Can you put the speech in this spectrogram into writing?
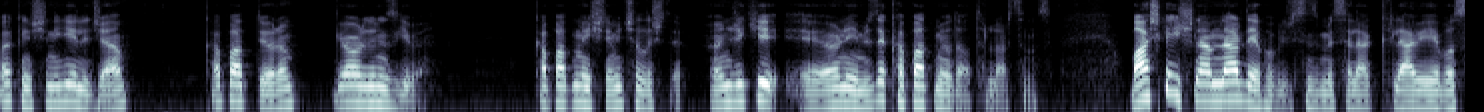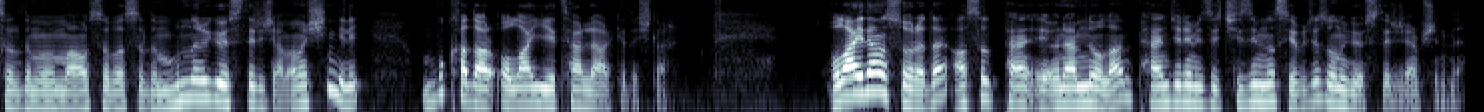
Bakın şimdi geleceğim. Kapat diyorum. Gördüğünüz gibi. Kapatma işlemi çalıştı. Önceki e, örneğimizde kapatmıyordu hatırlarsınız. Başka işlemler de yapabilirsiniz. Mesela klavyeye basıldı mı, mouse'a basıldı mı bunları göstereceğim. Ama şimdilik bu kadar olay yeterli arkadaşlar. Olaydan sonra da asıl e, önemli olan penceremize çizim nasıl yapacağız onu göstereceğim şimdi.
